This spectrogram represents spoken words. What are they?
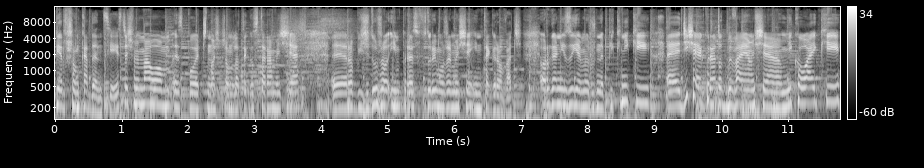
pierwszą kadencję. Jesteśmy małą e, społecznością, dlatego staramy się e, robić dużo imprez, w których możemy się integrować. Organizujemy różne pikniki. Dzisiaj akurat odbywają się Mikołajki.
